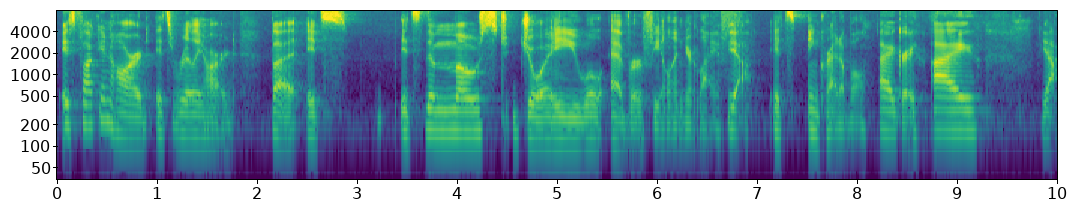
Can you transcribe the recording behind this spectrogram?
it's fucking hard. It's really hard, but it's it's the most joy you will ever feel in your life. Yeah. it's incredible. I agree. I, yeah,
